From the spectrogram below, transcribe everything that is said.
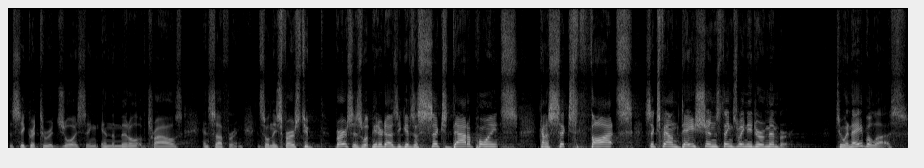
the secret to rejoicing in the middle of trials and suffering. And so, in these first two verses, what Peter does, he gives us six data points, kind of six thoughts, six foundations, things we need to remember to enable us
